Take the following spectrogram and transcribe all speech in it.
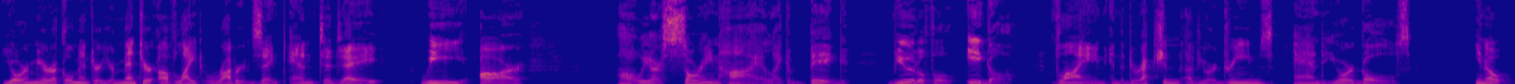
your miracle mentor, your mentor of light, Robert Zink. And today we are, oh, we are soaring high like a big, beautiful eagle flying in the direction of your dreams and your goals. You know,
